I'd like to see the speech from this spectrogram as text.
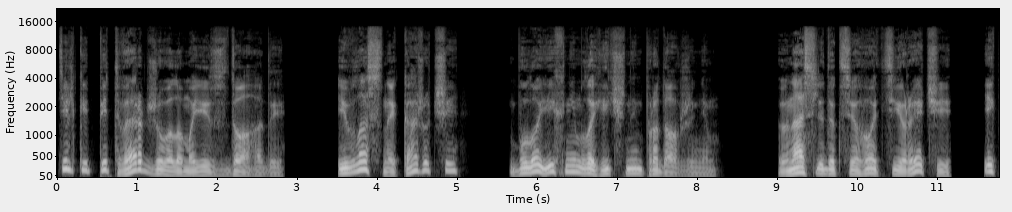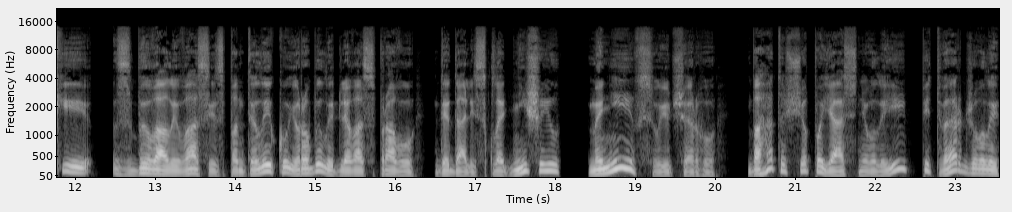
тільки підтверджувало мої здогади, і, власне кажучи, було їхнім логічним продовженням. Внаслідок цього ті речі, які збивали вас із пантелику і робили для вас справу дедалі складнішою, мені, в свою чергу, багато що пояснювали і підтверджували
